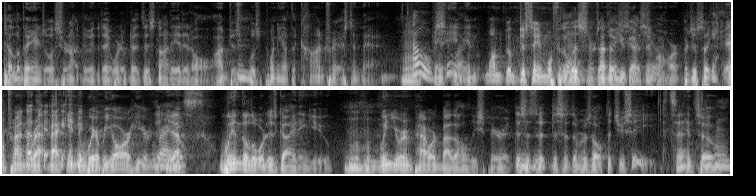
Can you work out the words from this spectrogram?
televangelists are not doing today. Whatever. That- That's not it at all. I'm just mm. was pointing out the contrast in that. Mm. Oh, And, sure. and, and well, I'm, I'm just saying more for the Yeah, listeners. I know sure, you sure, guys know my heart, but just like and trying to wrap back into where we are here. That, Right. you know, Yes. when the Lord is guiding you, mm-hmm. when you're empowered by the Holy Spirit, this is the, mm-hmm. this is the result that you see. That's it. And so,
